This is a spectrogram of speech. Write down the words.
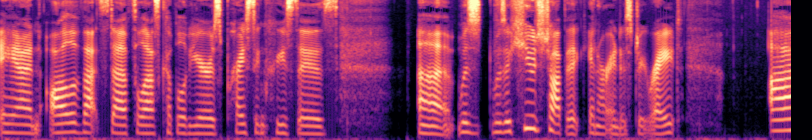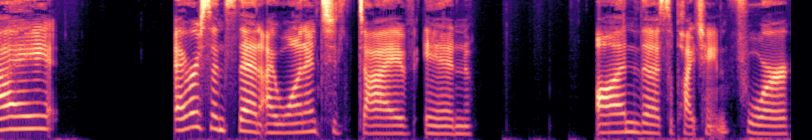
and all of that stuff the last couple of years, price increases, uh, was was a huge topic in our industry, right? I ever since then, I wanted to dive in on the supply chain for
